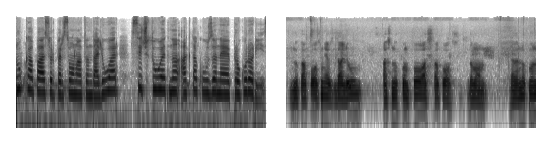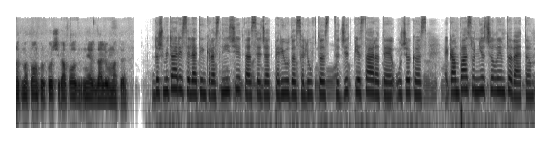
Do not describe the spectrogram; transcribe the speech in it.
nuk ka pasur persona të ndaluar, siç thuhet në aktakuzën e Prokurorisë. Nuk ka pas njerz të ndalum, as nuk kom pa as s'ka pas. Domon edhe nuk mundet me thanë kurkush që ka pas njerz të ndalum aty. Dëshmitari Selatin Krasniqi tha se gjatë periudhës së luftës të gjithë pjesëtarët e UÇK-së e kanë pasur një qëllim të vetëm,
